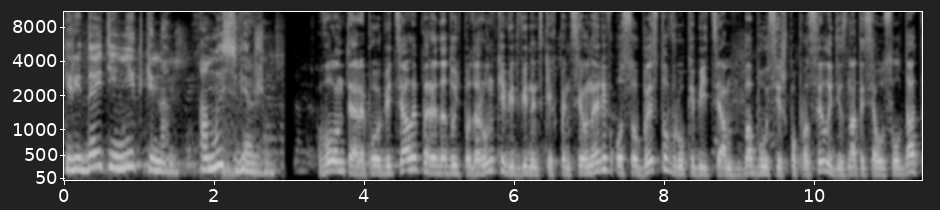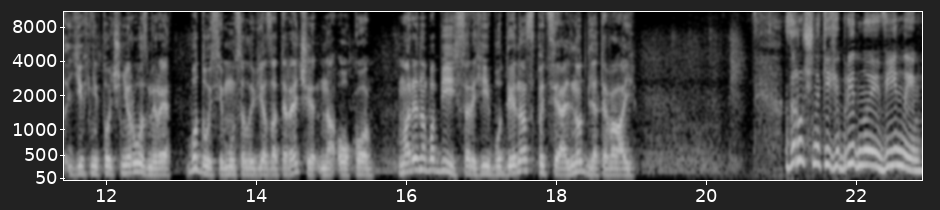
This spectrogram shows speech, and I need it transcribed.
передайте нитки нам, а мы свяжем. Волонтери пообіцяли передадуть подарунки від вінницьких пенсіонерів особисто в руки бійцям. Бабусі ж попросили дізнатися у солдат їхні точні розміри, бо досі мусили в'язати речі на око. Марина Бабій, Сергій Будина спеціально для ТВАЙ. Заручники гібридної війни.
